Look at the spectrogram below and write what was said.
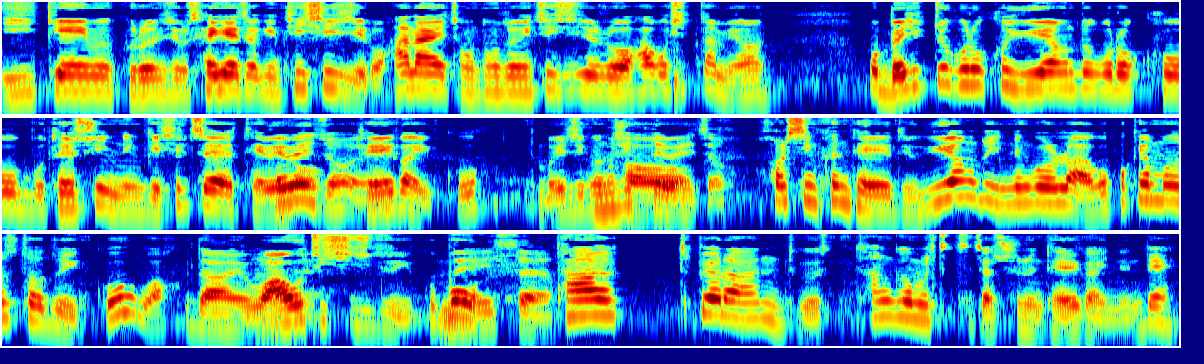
이 게임을 그런 식으로 세계적인 TCG로 하나의 정통적인 TCG로 하고 싶다면 뭐 매직도 그렇고 유희왕도 그렇고 뭐 될 수 있는 게 실제 대회가 대회죠, 예. 대회가 있고 매직은 공식 더 대회죠. 훨씬 큰 대회도 유희왕도 있는 걸로 알고 포켓몬스터도 있고 와, 그다음에 와우 네. TCG도 있고 네, 뭐 있어요. 다 특별한 그 상금을 진짜 주는 대회가 있는데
